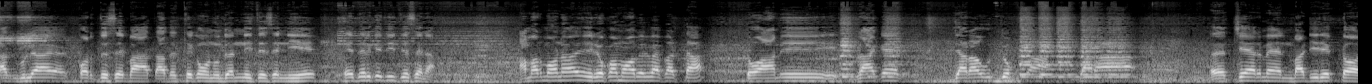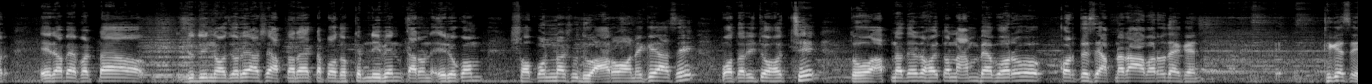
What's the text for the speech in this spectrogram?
কাজগুলা করতেছে বা তাদের থেকে অনুদান নিতেছে, নিয়ে এদেরকে দিতেছে না। আমার মনে হয় এরকম হবে ব্যাপারটা। তো আমি ব্র্যাকের যারা উদ্যোক্তা, যারা চেয়ারম্যান বা ডিরেক্টর, এরা ব্যাপারটা যদি নজরে আসে, আপনারা একটা পদক্ষেপ নেবেন, কারণ এরকম স্বপন না শুধু আরও অনেকে আছে, প্রতারিত হচ্ছে। তো আপনাদের হয়তো নাম ব্যবহারও করতেছে, আপনারা আবারও দেখেন। ঠিক আছে?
